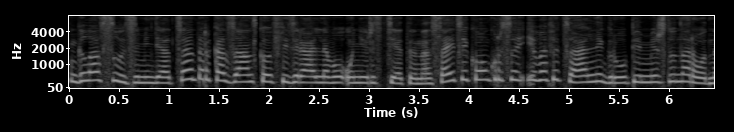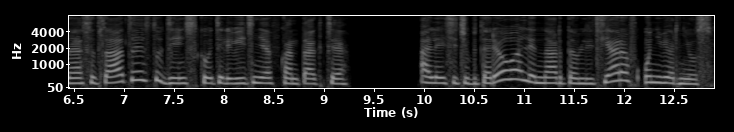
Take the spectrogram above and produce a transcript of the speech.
Голосуй за медиацентр Казанского федерального университета на сайте конкурса и в официальной группе Международной ассоциации студенческого телевидения ВКонтакте. Олеся Чеботарева, Ленар Давлетьяров, Univer News.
